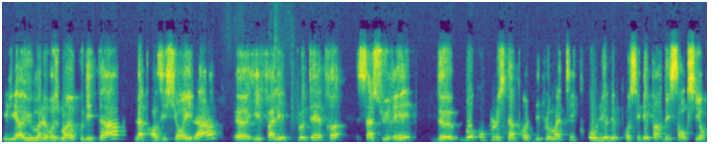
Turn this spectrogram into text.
Il y a eu malheureusement un coup d'État, la transition est là, euh, il fallait peut-être s'assurer de beaucoup plus d'approche diplomatique au lieu de procéder par des sanctions.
